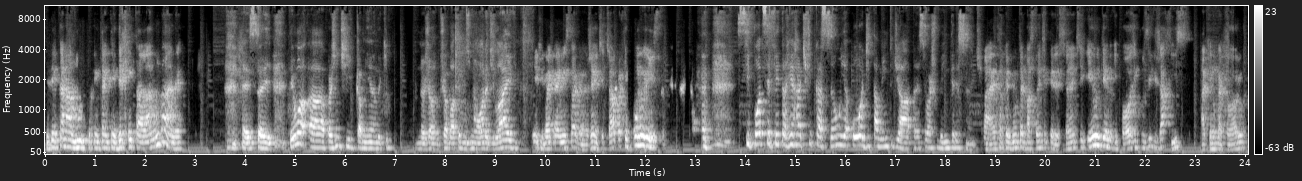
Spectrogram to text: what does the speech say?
Você tem que ficar na luz para tentar entender quem está lá, não dá, né? É isso aí. Tem uma. Uh, para a gente ir caminhando aqui, nós já, já batemos uma hora de live. Gente, vai cair no Instagram. Gente, tchau para quem está no Insta. Se pode ser feita a reratificação e o aditamento de ata, essa eu acho bem interessante. Ah, essa pergunta é bastante interessante. Eu entendo que pode, inclusive já fiz aqui no cartório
